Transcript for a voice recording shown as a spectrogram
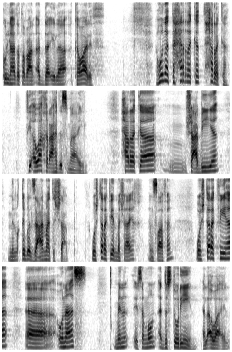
كل هذا طبعا أدى إلى كوارث. هنا تحركت حركة في أواخر عهد إسماعيل. حركة شعبية من قبل زعامات الشعب. واشترك فيها المشايخ انصافا واشترك فيها آه أناس من يسمون الدستوريين الأوائل.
